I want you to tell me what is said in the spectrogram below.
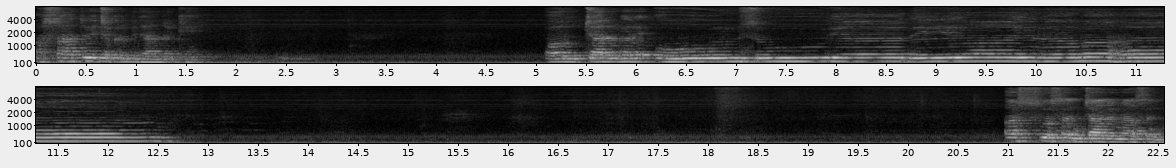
और सातवें चक्र पे ध्यान रखें। और उच्चारण करें, ओम सूर्य देवाय संचालन आसन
